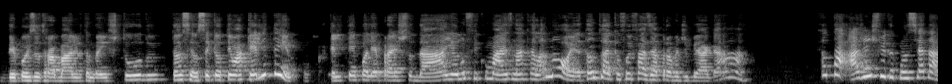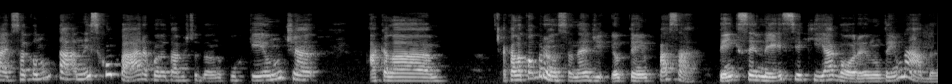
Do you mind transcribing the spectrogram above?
Depois do trabalho também estudo. Então, assim, eu sei que eu tenho aquele tempo. Aquele tempo ali é para estudar e eu não fico mais naquela noia. Tanto é que eu fui fazer a prova de BH, eu tá, a gente fica com ansiedade, só que eu não tá, nem se compara quando eu estava estudando, porque eu não tinha aquela aquela cobrança, né, de eu tenho que passar. Tem que ser nesse aqui agora, eu não tenho nada.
